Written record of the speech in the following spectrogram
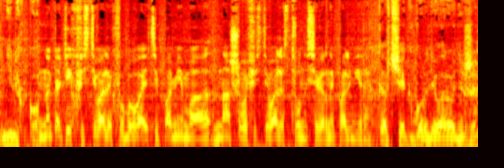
нелегко. На каких фестивалях вы бываете, помимо нашего фестиваля «Струны Северной Пальмиры»? Ковчег в городе Воронеже,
